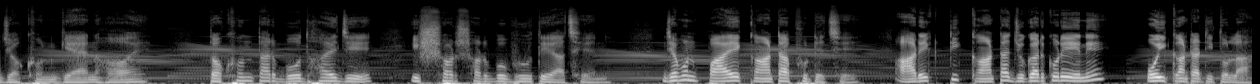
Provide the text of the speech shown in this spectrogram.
যখন জ্ঞান হয়, তখন তার বোধ হয় যে ঈশ্বর সর্বভূতে আছেন। যেমন পায়ে কাঁটা ফুটেছে, আরেকটি কাঁটা জোগাড় করে এনে ওই কাঁটাটি তোলা,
